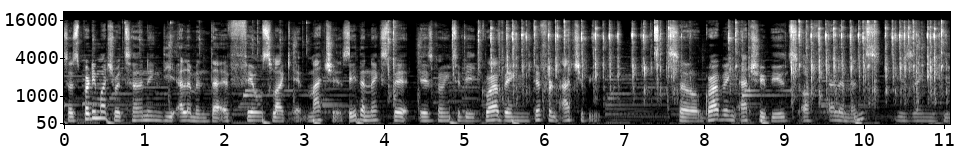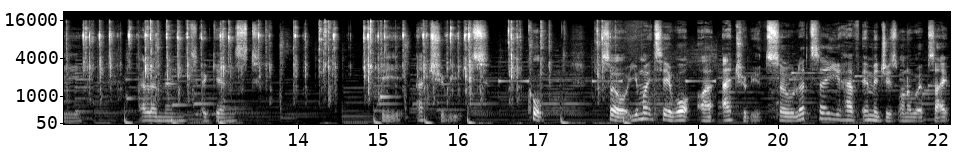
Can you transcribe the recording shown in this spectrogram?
So it's pretty much returning the element that it feels like it matches. The next bit is going to be grabbing different attributes. So grabbing attributes of elements using the element against the attributes. Cool. So you might say what are attributes? So let's say you have images on a website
